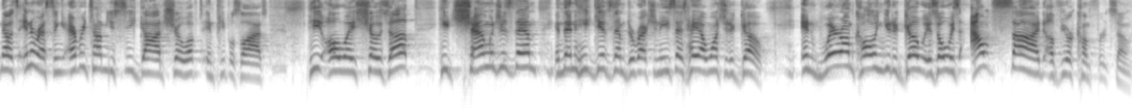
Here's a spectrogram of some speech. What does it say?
Now it's interesting, every time you see God show up in people's lives, he always shows up he challenges them and then he gives them direction. He says, Hey, I want you to go. And where I'm calling you to go is always outside of your comfort zone,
